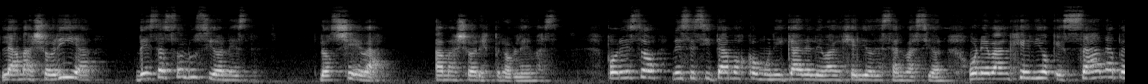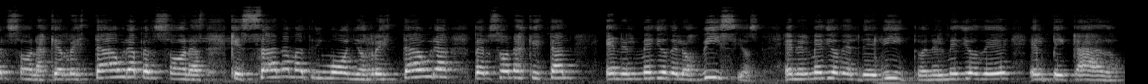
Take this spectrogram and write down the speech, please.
La mayoría de esas soluciones los lleva a mayores problemas. Por eso necesitamos comunicar el Evangelio de Salvación. Un Evangelio que sana personas, que restaura personas, que sana matrimonios, restaura personas que están en el medio de los vicios, en el medio del delito, en el medio del el pecado.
